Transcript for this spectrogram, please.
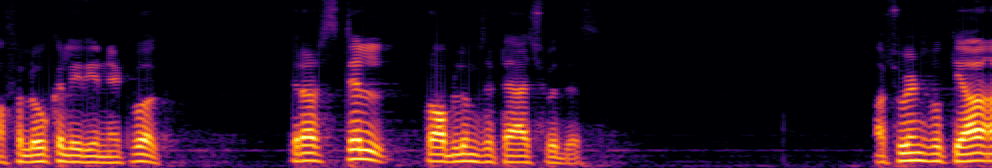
of a local area network there are still problems attached with this اور اسٹوڈنٹس وہ کیا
